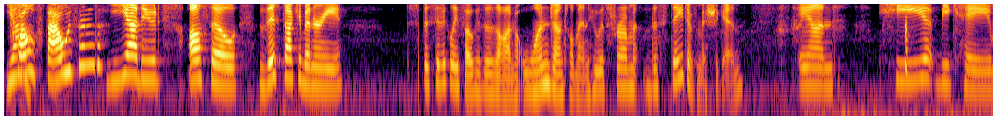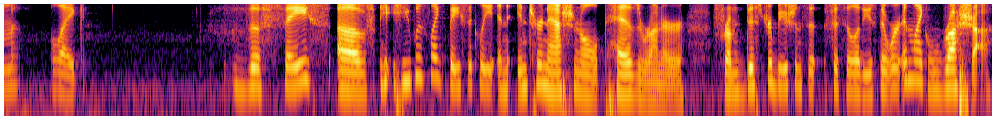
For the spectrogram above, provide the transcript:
Yeah, Twelve thousand? yeah dude. Also this documentary specifically focuses on one gentleman who is from the state of michigan and he became like the face of he, he was like basically an international pez runner from distribution facilities that were in like russia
